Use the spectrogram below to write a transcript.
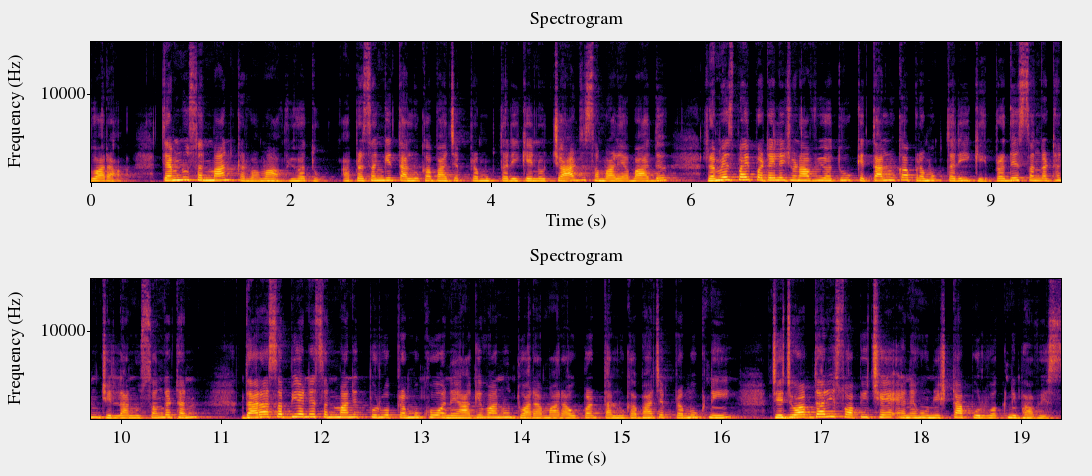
દ્વારા તેમનું સન્માન કરવામાં આવ્યું હતું. આ પ્રસંગે તાલુકા ભાજપ પ્રમુખ તરીકેનો ચાર્જ સંભાળ્યા બાદ રમેશભાઈ પટેલે જણાવ્યું હતું કે તાલુકા પ્રમુખ તરીકે પ્રદેશ સંગઠન, જિલ્લાનું સંગઠન, ધારાસભ્ય અને સન્માનિત પૂર્વ પ્રમુખો અને આગેવાનો દ્વારા મારા ઉપર તાલુકા ભાજપ પ્રમુખની જે જવાબદારી સોંપી છે એને હું નિષ્ઠાપૂર્વક નિભાવીશ.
